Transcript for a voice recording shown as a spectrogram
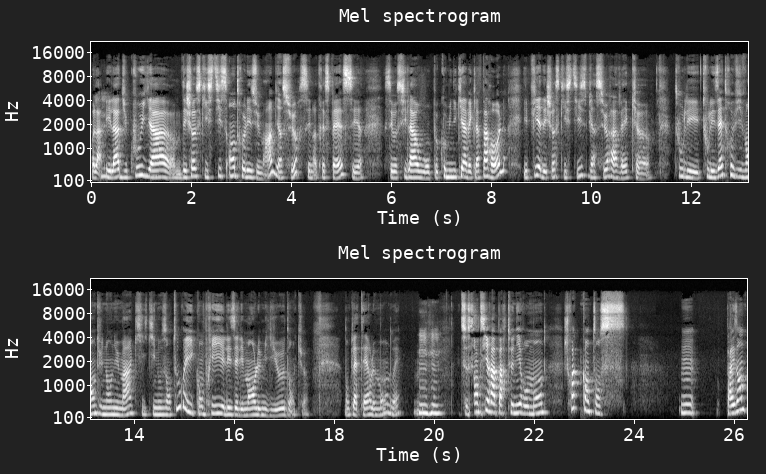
voilà. Mm. Et là, du coup, il y a euh, des choses qui se tissent entre les humains, bien sûr, c'est notre espèce, c'est c'est aussi là où on peut communiquer avec la parole. Et puis il y a des choses qui se tissent, bien sûr, avec euh, tous les tous les êtres vivants du non humain qui, qui nous entourent, y compris les éléments, le milieu, donc euh, donc la terre, le monde, ouais. Mm-hmm. Se sentir appartenir au monde. Je crois que quand on hmm, par exemple,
